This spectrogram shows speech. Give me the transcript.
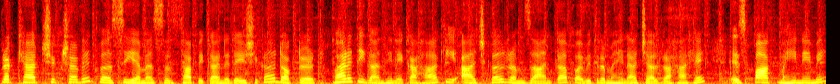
प्रख्यात शिक्षाविद व सीएमएस संस्थापिका निदेशिका डॉक्टर भारती गांधी ने कहा कि आजकल रमज़ान का पवित्र महीना चल रहा है। इस पाक महीने में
